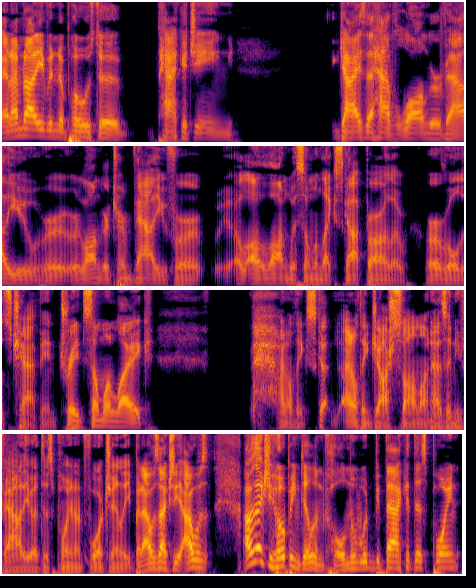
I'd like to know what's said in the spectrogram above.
and I'm not even opposed to packaging guys that have longer value or, or longer term value for along with someone like Scott Barlow or Aroldis Chapman. Trade someone like I don't think Scott, I don't think Josh Staumont has any value at this point, unfortunately. But I was actually I was I was actually hoping Dylan Coleman would be back at this point,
